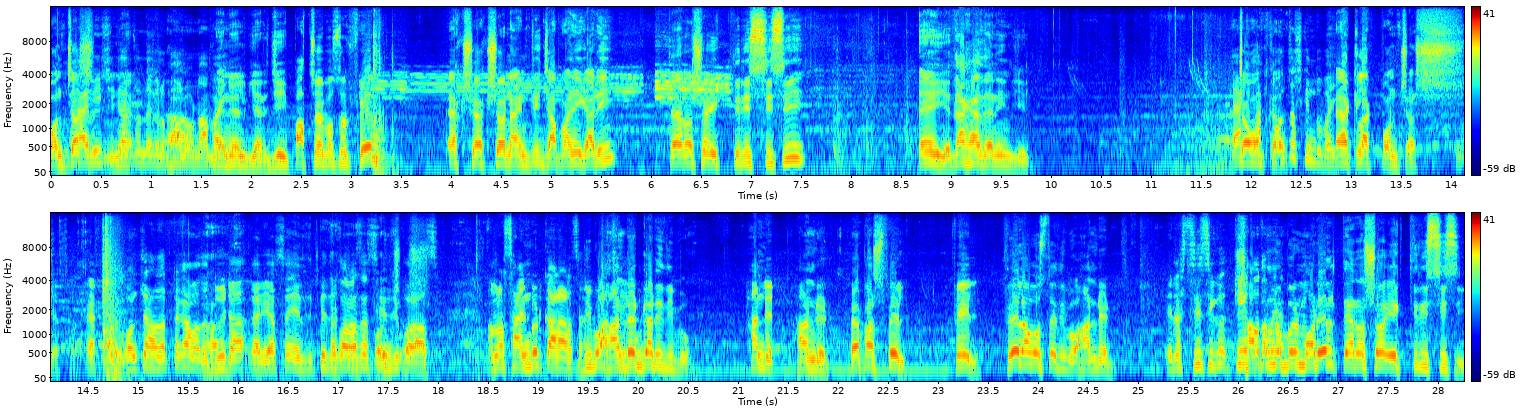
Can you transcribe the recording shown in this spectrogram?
পঞ্চাশ। শেখার ভালো না ভাই? ম্যানুয়াল গিয়ার জি পাঁচ ছয় বছর ফেল একশো একশো নাইনটি জাপানি গাড়ি তেরোশো একত্রিশ সিসি এই দেখা দেন ইঞ্জিন। চমৎকার। কিন্তু ভাই। এক লাখ পঞ্চাশ। ঠিক আছে এক লাখ পঞ্চাশ হাজার টাকা আমাদের হ্যাঁ। দুইটা গাড়ি আছে এলপিজি করা আছে সিএনজি করা আছে। আমরা সাইনবোর্ড কার আছে? দিব হান্ড্রেড গাড়ি দিব। Hundred hundred papers fail fail fail অবস্থায় দিব হান্ড্রেড এটা সিসি কি সাতানব্বই মডেল তেরোশো একত্রিশ সিসি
